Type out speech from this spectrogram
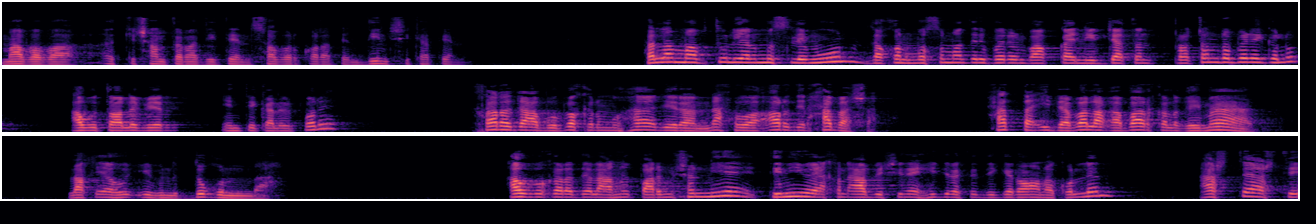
মা বাবা কে সান্ত্বনা দিতেন, সবর করাতেন, দিন শিখাতেন। ফাল্লাম আবতুলিয়াল মুসলিমুন, যখন মুসলমানদের উপরে মক্কায় নির্যাতন প্রচণ্ড বেড়ে গেল, আবু তালেবের ইন্তেকালের পরে খারাজা আবু বকর মুহাজিরা নাহওয়া আরদের হাবাসা হাত্তা ইদা বালাকা বারকাল গিমাদ লাকিয়াহু ইবন দুগুন্না আবু বকর পারমিশন নিয়ে তিনিও এখন আবিসিনা হিজরতের দিকে রওনা করলেন আস্তে আস্তে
